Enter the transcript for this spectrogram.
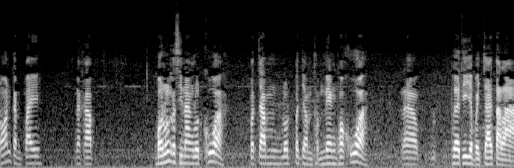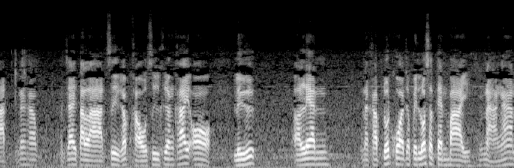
นอนกันไปนะครับบอลนุ่นกับสินางรถขั้ว ประจำรถประจำตำแหน่งพอขั้วนะครับเพื่อที่จะไปจ่ายตลาดนะครับไปจ่ายตลาดซื้อกับเขาซื้อเครื่องค่ายออหรืออ่าแลนนะครับรถครัวจะเป็นรถสแตนบายหนางาน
